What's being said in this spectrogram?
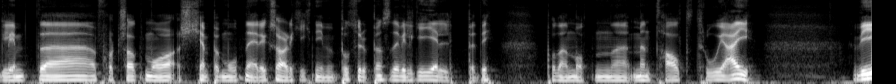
Glimt eh, fortsatt må kjempe mot Nerik, så har de ikke kniven på strupen, så det vil ikke hjelpe de på den måten eh, mentalt, tror jeg. Vi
